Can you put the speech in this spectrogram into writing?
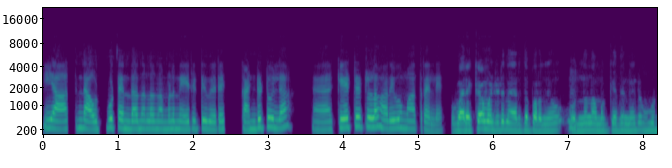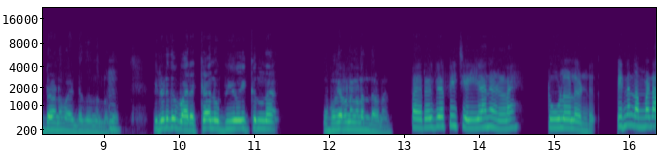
ഈ ആർട്ടിന്റെ ഔട്ട്പുട്ട് എന്താന്നുള്ളത് നമ്മൾ നേരിട്ട് ഇതുവരെ കണ്ടിട്ടില്ല കേട്ടിട്ടുള്ള അറിവ് മാത്രല്ലേ വരക്കാൻ വേണ്ടിട്ട് നേരത്തെ പറഞ്ഞു ഒന്ന് നമുക്ക് ഇതിനൊരു വുഡാണ് വേണ്ടത് എന്നുള്ളത്. പിന്നീട് ഇത് വരക്കാൻ ഉപയോഗിക്കുന്ന ഉപകരണങ്ങൾ എന്താണ്? പൈറോഗ്രാഫി ചെയ്യാനുള്ള ടൂളുകളുണ്ട് പിന്നെ നമ്മുടെ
